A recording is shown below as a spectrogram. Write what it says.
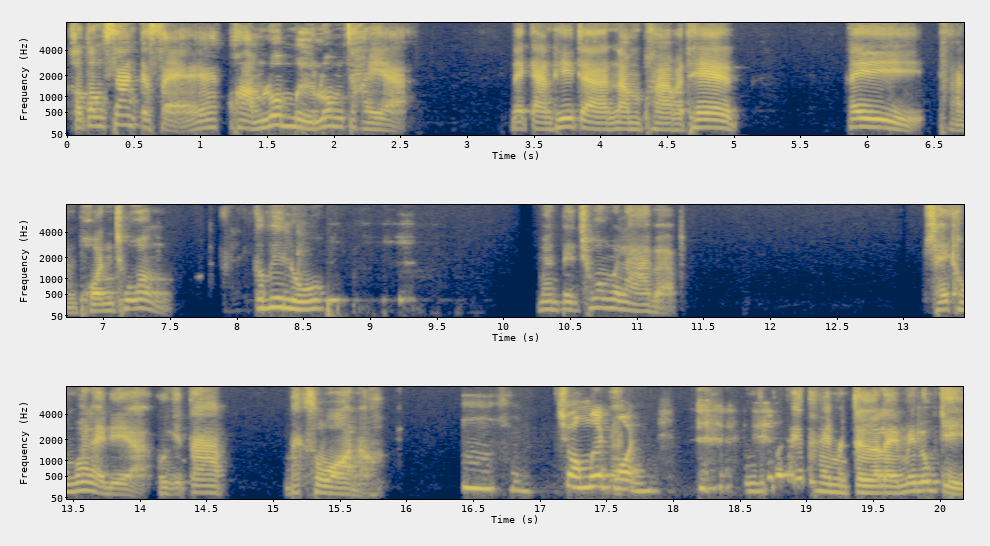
เขาต้องสร้างกระแสความร่วมมือร่วมใจอะในการที่จะนำพาประเทศให้ผ่านพ้นช่วง ก็ไม่รู้ มันเป็นช่วงเวลาแบบ ใช้คำว่าอะไรดีอะคุณกีตาร์แบ็กสวอนเหรออืมช่วงมืดมนประเทศไทยมันเจออะไรไม่รู้กี่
